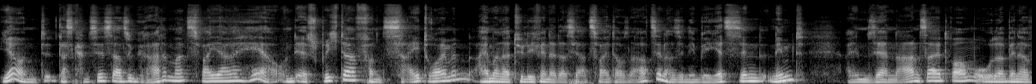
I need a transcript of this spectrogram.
Ja, und das Ganze ist also gerade mal zwei Jahre her. Und er spricht da von Zeiträumen. Einmal natürlich, wenn er das Jahr 2018, also in dem wir jetzt sind, nimmt, einen sehr nahen Zeitraum, oder wenn er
